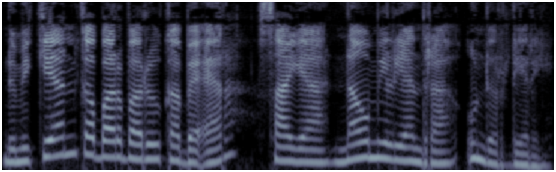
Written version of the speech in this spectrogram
Demikian kabar baru KBR, saya Naomi Liandra undur diri.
